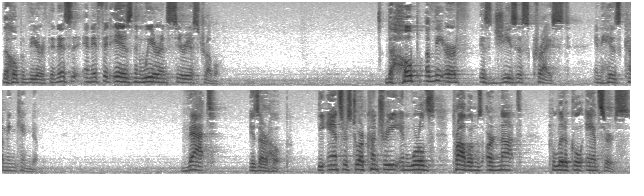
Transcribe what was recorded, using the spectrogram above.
the hope of the earth. And, is, and if it is, then we are in serious trouble. The hope of the earth is Jesus Christ and his coming kingdom. That is our hope. The answers to our country and world's problems are not political answers.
